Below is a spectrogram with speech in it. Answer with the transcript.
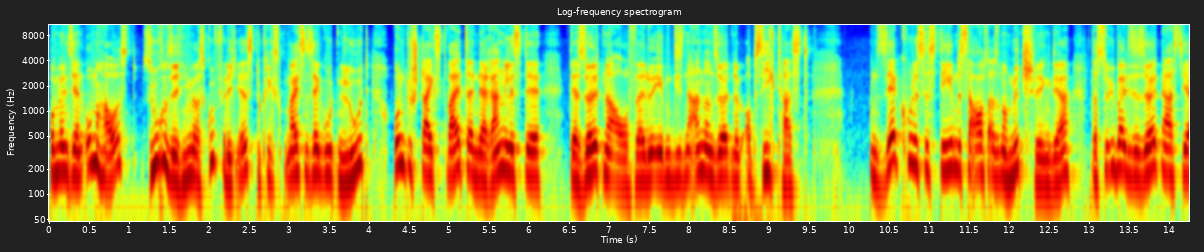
Und wenn du sie dann umhaust, suchen sie sich nicht mehr, was gut für dich ist. Du kriegst meistens sehr guten Loot und du steigst weiter in der Rangliste der Söldner auf, weil du eben diesen anderen Söldner obsiegt hast. Ein sehr cooles System, das da auch also noch mitschwingt, ja. Dass du überall diese Söldner hast, die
